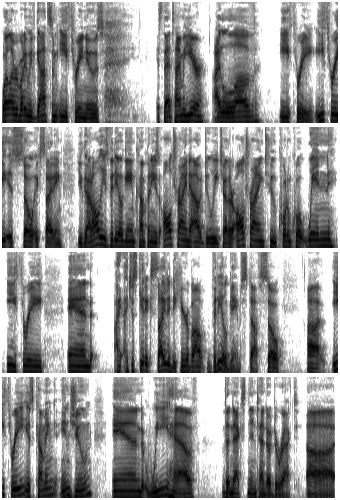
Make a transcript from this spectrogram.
Well, everybody, we've got some E3 news. It's that time of year. I love E3. E3 is so exciting. You got all these video game companies all trying to outdo each other, all trying to quote unquote win E3. And I, I just get excited to hear about video game stuff. So, uh, E3 is coming in June, and we have the next Nintendo Direct. Uh,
